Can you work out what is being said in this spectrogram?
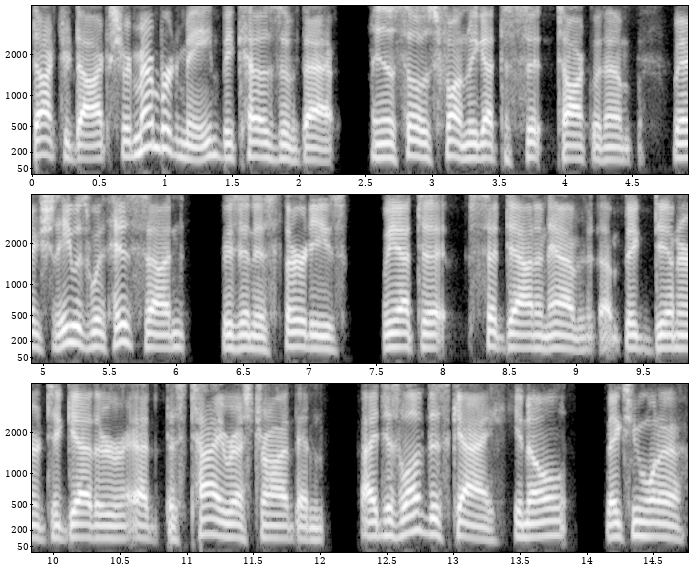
Dr. Docs, remembered me because of that. And so it was fun. We got to sit talk with him. We actually, he was with his son, who's in his 30s. We had to sit down and have a big dinner together at this Thai restaurant. And I just love this guy, you know, makes me want to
